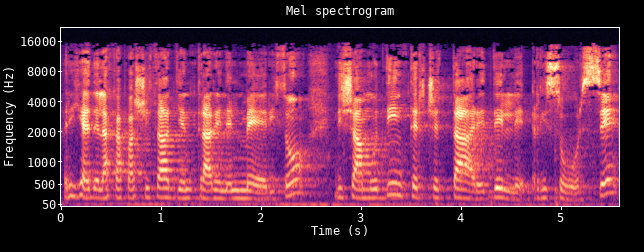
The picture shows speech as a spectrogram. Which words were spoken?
richiede la capacità di entrare nel merito, diciamo di intercettare delle risorse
